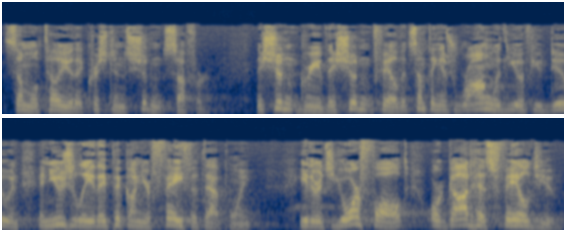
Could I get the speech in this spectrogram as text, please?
Some will tell you that Christians shouldn't suffer. They shouldn't grieve. They shouldn't fail. That something is wrong with you if you do. And, and usually they pick on your faith at that point. Either it's your fault or God has failed you.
